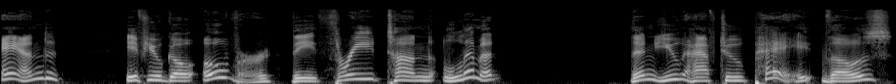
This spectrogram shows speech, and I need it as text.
And if you go over the three ton limit, then you have to pay those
